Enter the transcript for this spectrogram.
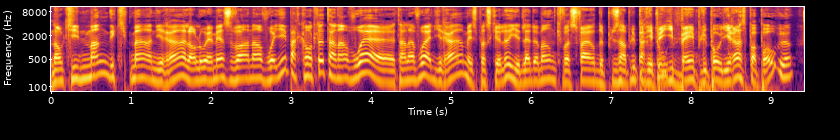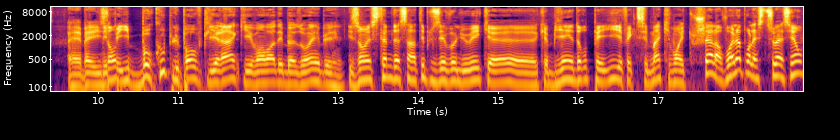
Donc, il manque d'équipements en Iran. Alors, l'OMS va en envoyer. Par contre, là, t'en envoies, euh, t'en envoies à l'Iran, mais c'est parce que là, il y a de la demande qui va se faire de plus en plus partout. Des pays bien plus pauvres, l'Iran c'est pas pauvre là, Eh ben, ils des ont pays beaucoup plus pauvres que l'Iran qui vont avoir des besoins puis Ils ont un système de santé plus évolué que, euh, que bien d'autres pays, effectivement, qui vont être touchés. Alors voilà pour la situation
